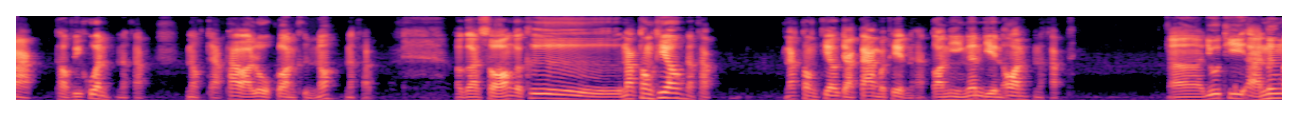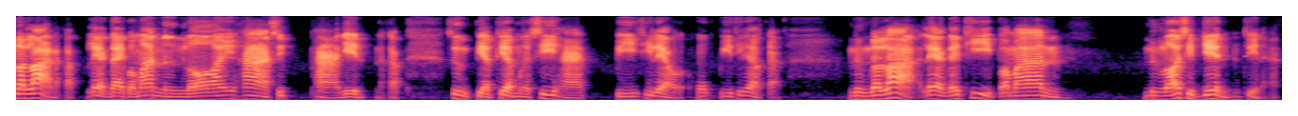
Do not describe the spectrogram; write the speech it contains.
มาก เท่าที่ควรนะครับ นอกจากภาวะโลกร้อนขึ้นเนาะนะครับ แล้วก็สองก็คือนักท่องเที่ยวนะครับ นักท่องเที่ยวจากต่างประเทศนะฮะตอนนี้เงินเยนอ่อนนะครับเอ่อยูทีอ่าหนึ่งดอลลาร์นะครับแลกได้ประมาณหนึ่งร้อยห้าสิบหาเยนนะครับ ซึ่งเปรียบเทียบเมื่อสี่หาปีที่แล้วหกปีที่แล้วกับหนึ่งดอลลาร์แลกได้ที่ประมาณหนึ่งร้อยสิบเยนสินะฮะ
